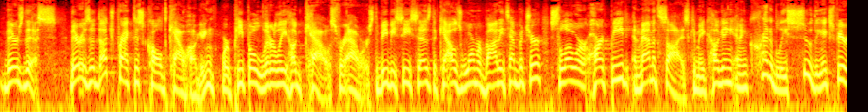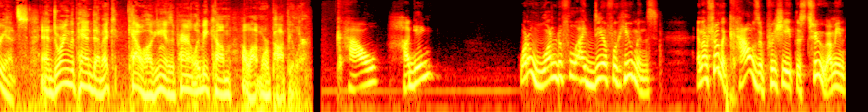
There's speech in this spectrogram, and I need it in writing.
there's this. There is a Dutch practice called cow hugging, where people literally hug cows for hours. The BBC says the cow's warmer body temperature, slower heartbeat, and mammoth size can make hugging an incredibly soothing experience. And during the pandemic, cow hugging has apparently become a lot more popular. Cow hugging? What a wonderful idea for humans. And I'm sure the cows appreciate this too. I mean,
